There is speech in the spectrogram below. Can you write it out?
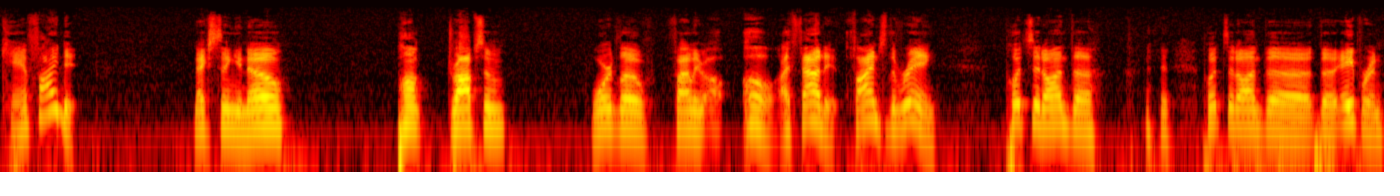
Can't find it. Next thing you know, Punk drops him. Wardlow finally, oh, oh, I found it. Finds the ring, puts it on the, puts it on the the apron.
